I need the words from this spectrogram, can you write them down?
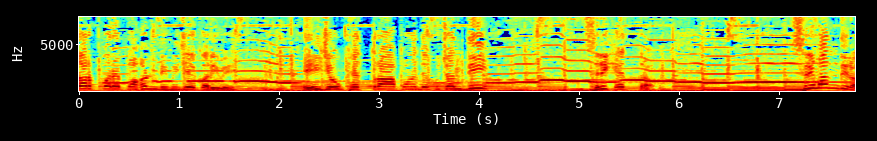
ଦର୍ପରେ ପହଣ୍ଡି ବିଜେ କରିବେ ଏଇ ଯୋଉ କ୍ଷେତ୍ର ଆପଣ ଦେଖୁଛନ୍ତି ଶ୍ରୀକ୍ଷେତ୍ର ଶ୍ରୀମନ୍ଦିର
